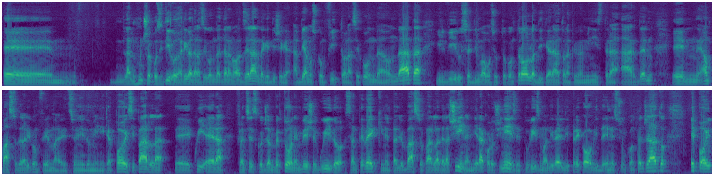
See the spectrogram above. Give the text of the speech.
Ehm l'annuncio positivo arriva dalla, seconda, dalla, Nuova Zelanda che dice che abbiamo sconfitto la seconda ondata, il virus è di nuovo sotto controllo, ha dichiarato la prima ministra Ardern, ehm, a un passo della riconferma alle elezioni di domenica. Poi si parla, eh, qui era Francesco Giambertone, invece Guido Santevecchi nel taglio basso parla della Cina, il miracolo cinese, turismo a livelli pre-Covid e nessun contagiato, e poi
